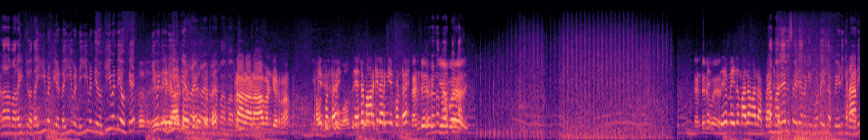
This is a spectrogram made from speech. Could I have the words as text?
എടാ റൈറ്റ് അതാ ഈ വണ്ടി ഉണ്ടോ ഈ വണ്ടി ഈ വണ്ടി നോക്കി ഈ വണ്ടി ഓക്കെ ഈ വണ്ടി ഈ ആ വണ്ടി ഇടറാ എന്റെ മാർക്കിൽ ഇറങ്ങിയിട്ടുണ്ട് മലയാള സൈഡ് ഇറങ്ങി ഇല്ല പേടിക്കണ്ട അടി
